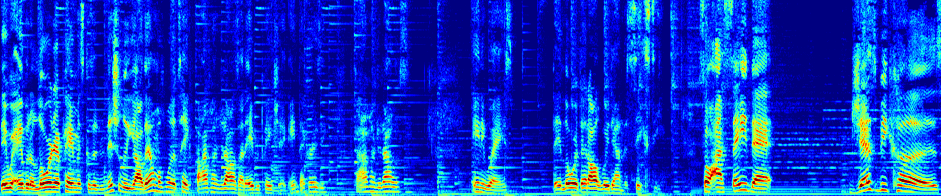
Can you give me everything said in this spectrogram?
they were able to lower their payments because initially, y'all, they almost want to take $500 out of every paycheck. Ain't that crazy? $500. Anyways, they lowered that all the way down to 60. So I say that just because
